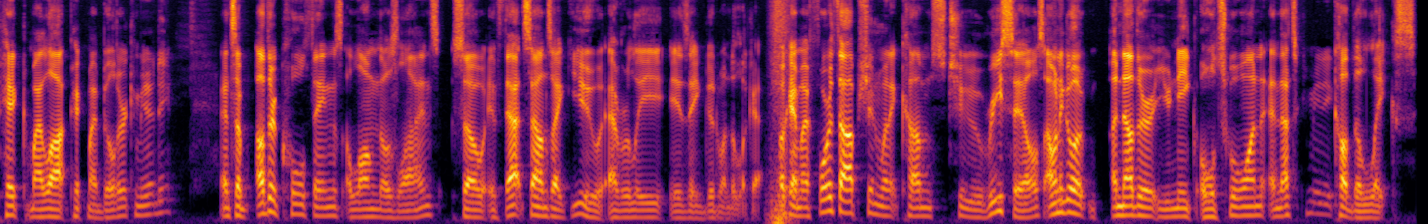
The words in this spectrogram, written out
pick my lot, pick my builder community and some other cool things along those lines. So if that sounds like you, Everly is a good one to look at. Okay, my fourth option when it comes to resales, I want to go another unique old school one, and that's a community called the Lakes.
